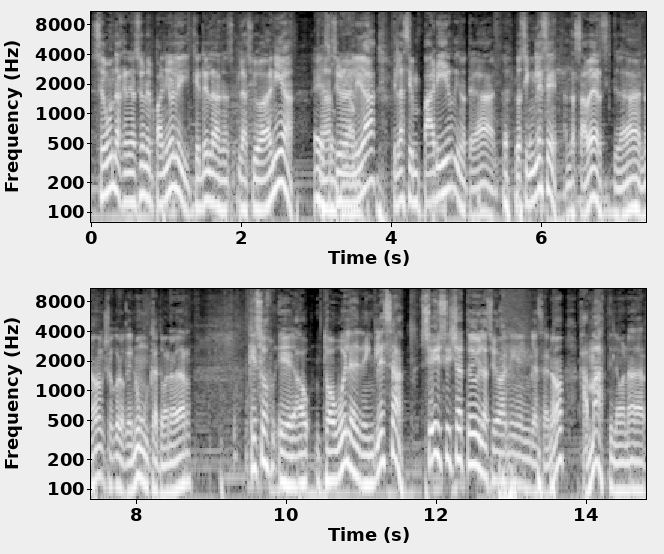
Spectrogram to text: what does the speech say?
segunda generación española y querés la, la ciudadanía, la nacionalidad, te la hacen parir y no te la dan. Los ingleses, andás a ver si te la dan, ¿no? Yo creo que nunca te van a dar. ¿Qué sos? eh, ¿Tu abuela era inglesa? Sí, sí, ya te doy la ciudadanía inglesa, ¿no? Jamás te la van a dar.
